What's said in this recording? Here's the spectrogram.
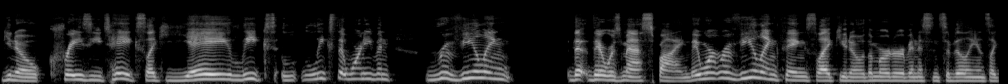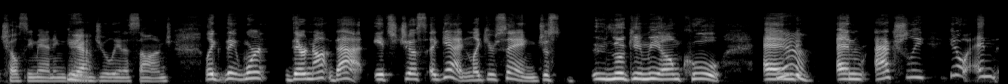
you know, crazy takes like yay leaks, leaks that weren't even revealing that there was mass spying. They weren't revealing things like, you know, the murder of innocent civilians like Chelsea Manning did Yeah. and Julian Assange. Like they weren't they're not that. It's just again, like you're saying, just "Hey, look at me, I'm cool. And yeah. and actually you know and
